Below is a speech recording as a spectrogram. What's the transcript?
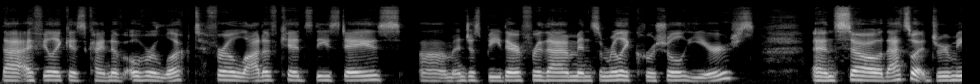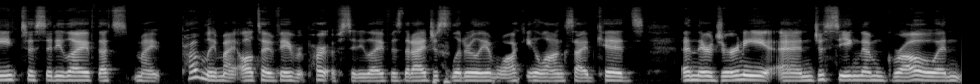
that i feel like is kind of overlooked for a lot of kids these days um, and just be there for them in some really crucial years. And so that's what drew me to city life. That's my probably my all-time favorite part of city life is that i just literally am walking alongside kids and their journey and just seeing them grow and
